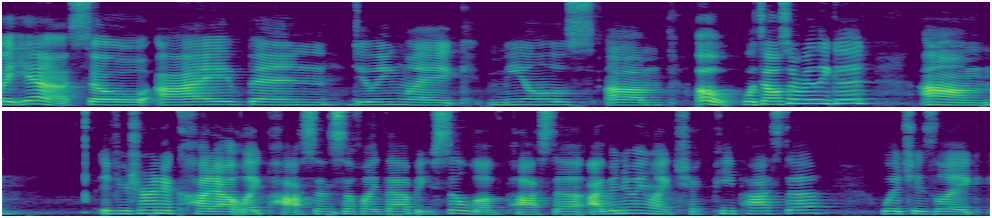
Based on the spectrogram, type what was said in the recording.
But yeah, so I've been doing like meals. Um, oh, what's also really good, um, if you're trying to cut out like pasta and stuff like that, but you still love pasta, I've been doing like chickpea pasta, which is like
